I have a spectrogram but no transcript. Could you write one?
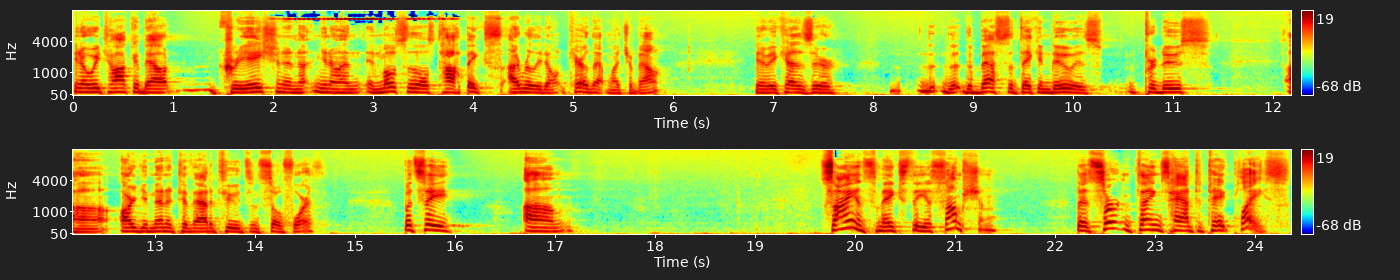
You know, we talk about creation and, you know, and, and most of those topics I really don't care that much about, you know, because they're, the, the best that they can do is produce uh, argumentative attitudes and so forth. But see, um, science makes the assumption that certain things had to take place.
